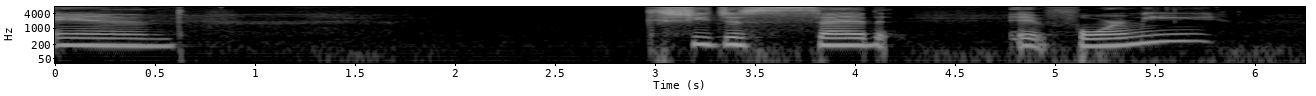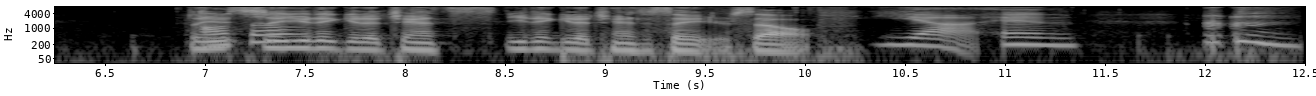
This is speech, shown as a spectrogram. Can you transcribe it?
and she just said it for me. So, you, so you didn't get a chance. You didn't get a chance to say it yourself. Yeah, and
